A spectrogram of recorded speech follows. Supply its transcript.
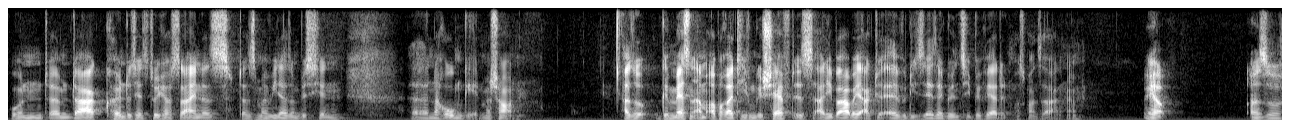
Und ähm, da könnte es jetzt durchaus sein, dass, dass es mal wieder so ein bisschen äh, nach oben geht. Mal schauen. Also gemessen am operativen Geschäft ist Alibaba ja aktuell wirklich sehr, sehr günstig bewertet, muss man sagen. Ne? Ja, also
